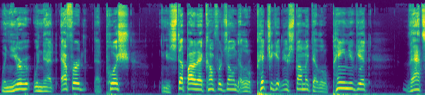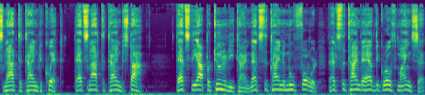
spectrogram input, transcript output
when you're when that effort, that push, when you step out of that comfort zone, that little pit you get in your stomach, that little pain you get, that's not the time to quit. That's not the time to stop. That's the opportunity time. That's the time to move forward. That's the time to have the growth mindset.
